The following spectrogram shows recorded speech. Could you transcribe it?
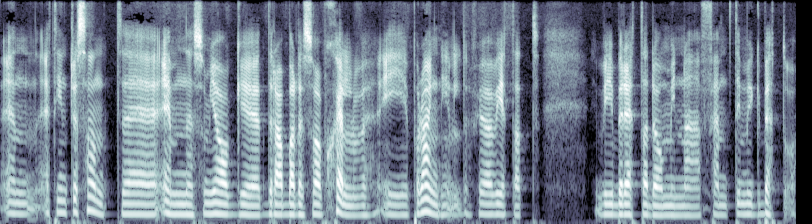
en, ett intressant eh, ämne som jag eh, drabbades av själv i, på Ragnhild. För jag vet att vi berättade om mina 50 myggbett då.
